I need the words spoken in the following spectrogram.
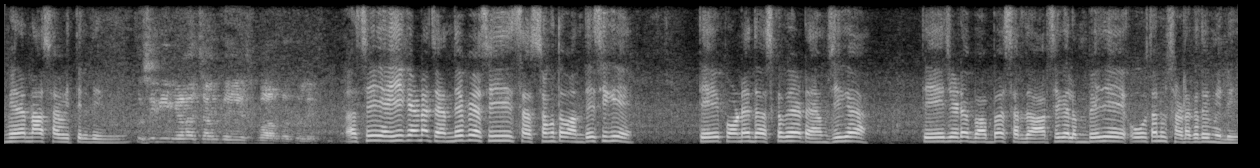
ਮੇਰਾ ਨਾਮ ਸਾਵਿਤਰੀ ਦੇਵੀ ਹੈ। ਤੁਸੀਂ ਕੀ ਕਹਿਣਾ ਚਾਹੁੰਦੇ ਜੀ ਇਸ ਵਾਰਦਾਤ ਲਈ? ਅਸੀਂ ਇਹੀ ਕਹਿਣਾ ਚਾਹੁੰਦੇ ਵੀ ਅਸੀਂ ਸਤਸੰਗ ਤੋਂ ਆਂਦੇ ਸੀਗੇ ਤੇ ਪੌਣੇ 10 ਕੁ ਵਜੇ ਟਾਈਮ ਸੀਗਾ ਤੇ ਜਿਹੜਾ ਬਾਬਾ ਸਰਦਾਰ ਸੀਗਾ ਲੰਬੇ ਜੇ ਉਹ ਸਾਨੂੰ ਸੜਕ ਤੇ ਮਿਲੇ।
